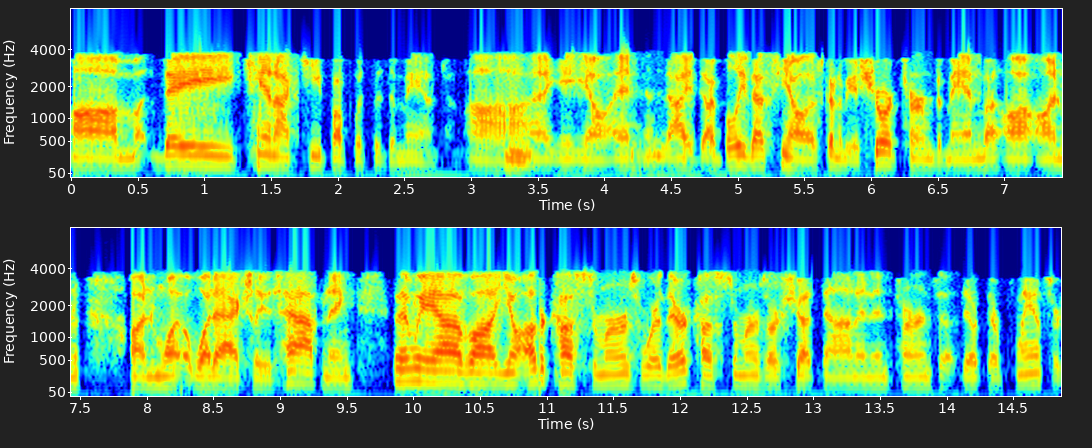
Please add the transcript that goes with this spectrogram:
um, they cannot keep up with the demand. Uh, mm. You know, and, and I, I believe that's you know it's going to be a short-term demand on on what what actually is happening. And then we have uh, you know other customers where their customers are shut down, and in turn their, their plants are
